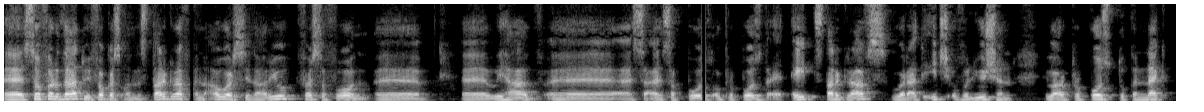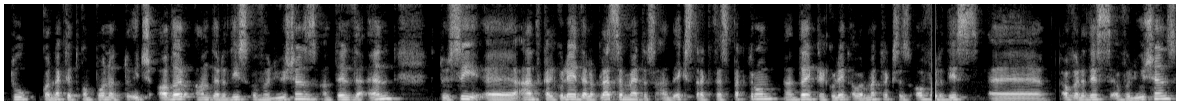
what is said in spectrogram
Uh, so for that, we focus on the star graph in our scenario. First of all, uh, uh, we have supposed or proposed eight star graphs, where at each evolution, we are proposed to connect two connected components to each other under these evolutions until the end to see and calculate the Laplacian matrix and extract the spectrum, and then calculate our matrices over this over these evolutions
